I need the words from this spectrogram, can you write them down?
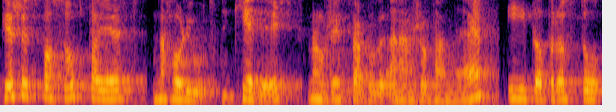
Pierwszy sposób to jest na Hollywood. Kiedyś małżeństwa były aranżowane i po prostu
